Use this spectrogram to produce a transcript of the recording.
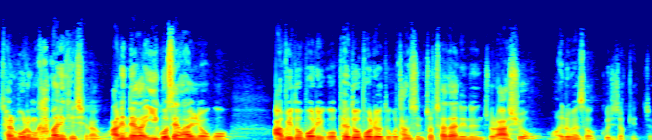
잘 모르면 가만히 계시라고. 아니, 내가 이 고생하려고 아비도 버리고 배도 버려두고 당신 쫓아다니는 줄 아슈? 뭐 이러면서 꾸짖었겠죠.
